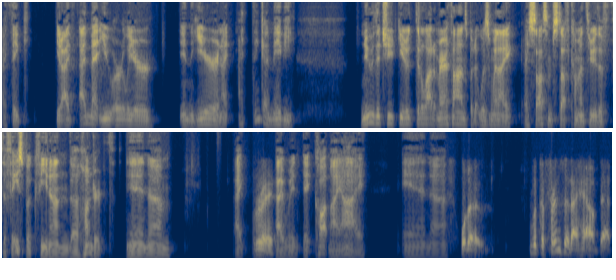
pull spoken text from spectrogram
I think you know I I met you earlier in the year, and I I think I maybe knew that you you did a lot of marathons, but it was when I I saw some stuff coming through the the Facebook feed on the hundredth, and um, I right. I went it caught my eye, and uh, Well, the with the friends that I have that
